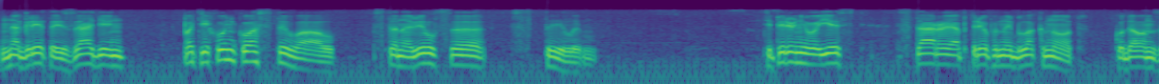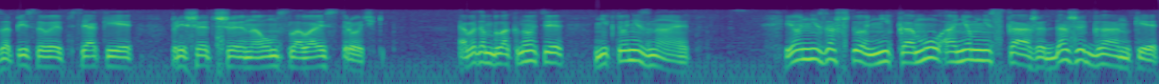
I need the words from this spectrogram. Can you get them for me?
нагретый за день, потихоньку остывал, становился стылым. Теперь у него есть старый обтрепанный блокнот, куда он записывает всякие пришедшие на ум слова и строчки. Об этом блокноте никто не знает — и он ни за что никому о нем не скажет, даже Ганке,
